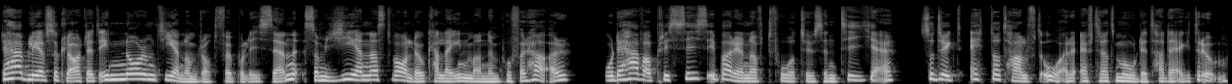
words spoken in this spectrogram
Det här blev såklart ett enormt genombrott för polisen som genast valde att kalla in mannen på förhör. Och det här var precis i början av 2010, så drygt ett och ett halvt år efter att mordet hade ägt rum.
